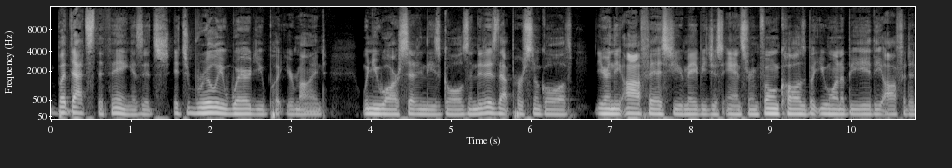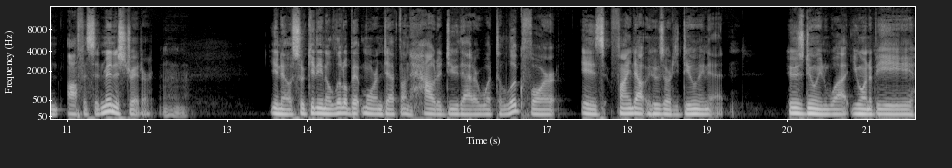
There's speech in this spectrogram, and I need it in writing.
But that's the thing is it's it's really where do you put your mind when you are setting these goals and it is that personal goal of you're in the office, you may be just answering phone calls, but you want to be the office office administrator. Mm-hmm. You know, so getting a little bit more in depth on how to do that or what to look for is find out who's already doing it. Who's doing what? You want to be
